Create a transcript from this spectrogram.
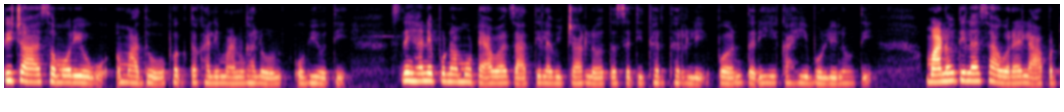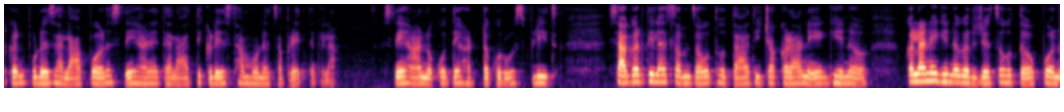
तिच्या समोर येऊ माधू फक्त खाली मान घालून उभी होती. स्नेहाने पुन्हा मोठ्या आवाजात तिला विचारलं तसं ती थरथरली पण तरीही काही बोलली नव्हती. मानव तिला सावरायला पटकन पुढे झाला पण स्नेहाने त्याला तिकडेच थांबवण्याचा प्रयत्न केला. स्नेहा नको ते हट्ट करूस प्लीज. सागर तिला समजावत होता तिच्या कळाने घेणं कलाने घेणं गरजेचं होतं पण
